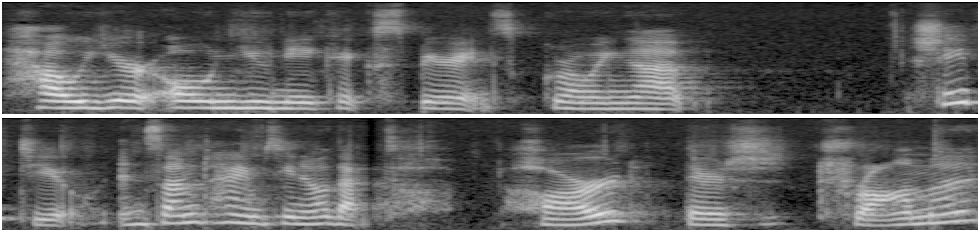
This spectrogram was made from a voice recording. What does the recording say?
how your own unique experience growing up shaped you. And sometimes, you know, that's hard, there's trauma,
